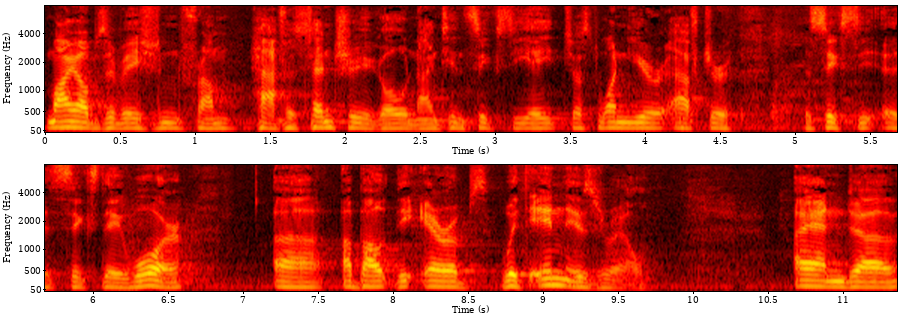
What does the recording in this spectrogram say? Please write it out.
my observation from half a century ago, 1968, just one year after the 60, uh, Six Day War, uh, about the Arabs within Israel, and uh,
